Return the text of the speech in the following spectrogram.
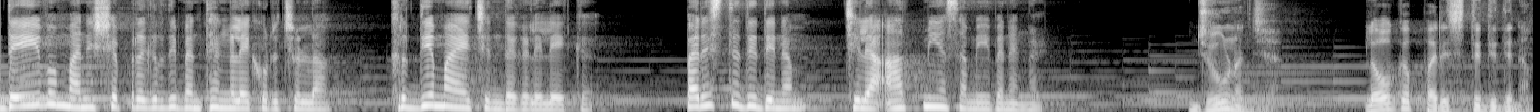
ദൈവം മനുഷ്യ പ്രകൃതി ബന്ധങ്ങളെക്കുറിച്ചുള്ള ഹൃദ്യമായ ചിന്തകളിലേക്ക്. പരിസ്ഥിതി ദിനം ചില ആത്മീയ സമീപനങ്ങൾ. ജൂൺ അഞ്ച്. ലോക പരിസ്ഥിതി ദിനം.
